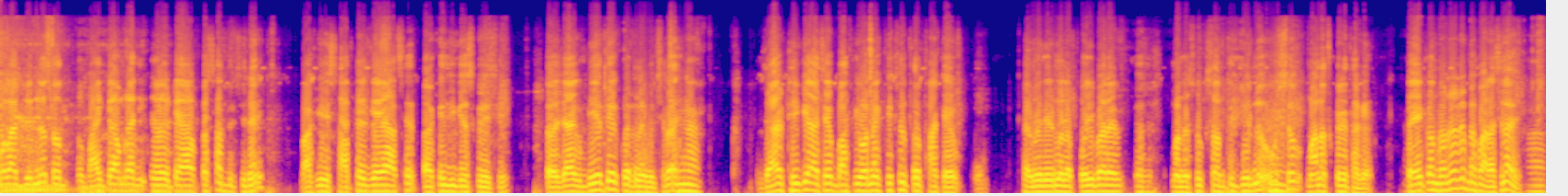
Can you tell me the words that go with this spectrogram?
বলার জন্য। তো ভাইকে আমরা এটা প্রেশার দিচ্ছি না বাকি সাথে যে আছে তাকে জিজ্ঞেস করেছি। তো যাই হোক বিয়ে থেকে করে নেবে ছিল না। যাই হোক ঠিকই আছে বাকি অনেক কিছু তো থাকে। ফ্যামিলির মানে পরিবারের মানে সুখ শান্তির জন্য অবশ্য মানত করে থাকে। তো এই কোন ধরনের ব্যাপার আছে না? হ্যাঁ।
